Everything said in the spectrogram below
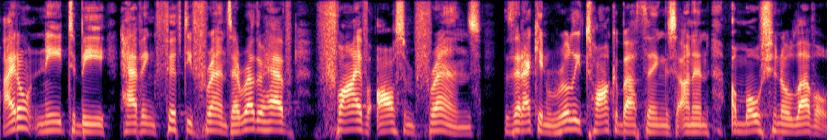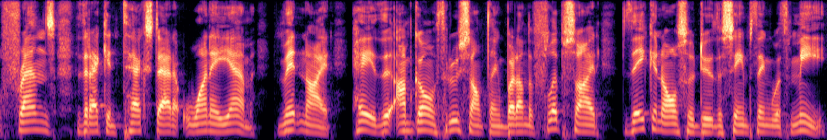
I don't need to be having 50 friends. I'd rather have five awesome friends that I can really talk about things on an emotional level. Friends that I can text at 1 a.m., midnight. Hey, th- I'm going through something. But on the flip side, they can also do the same thing with me.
